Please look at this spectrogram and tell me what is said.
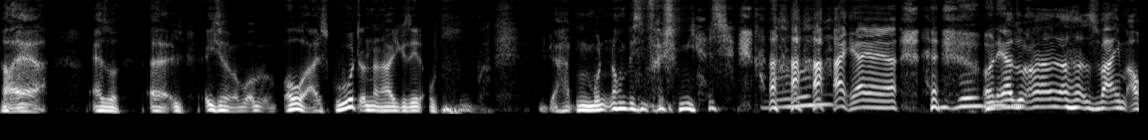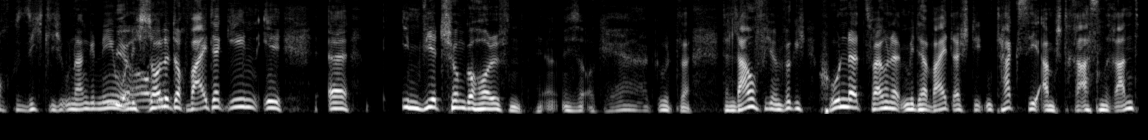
Ah, ja, ja. Also, äh, ich so, oh, oh, alles gut. Und dann habe ich gesehen, oh, puh, der hat den Mund noch ein bisschen verschmiert. ja, ja, ja. Und er so, äh, es war ihm auch sichtlich unangenehm. Mir und ich auch. solle doch weitergehen. Äh, ihm wird schon geholfen. Ich so, okay, gut. Dann, dann laufe ich und wirklich 100, 200 Meter weiter steht ein Taxi am Straßenrand.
